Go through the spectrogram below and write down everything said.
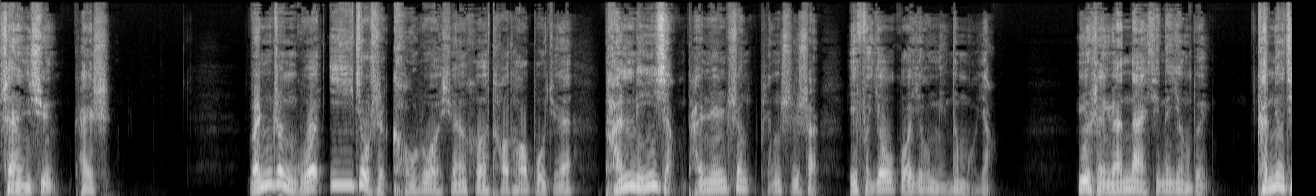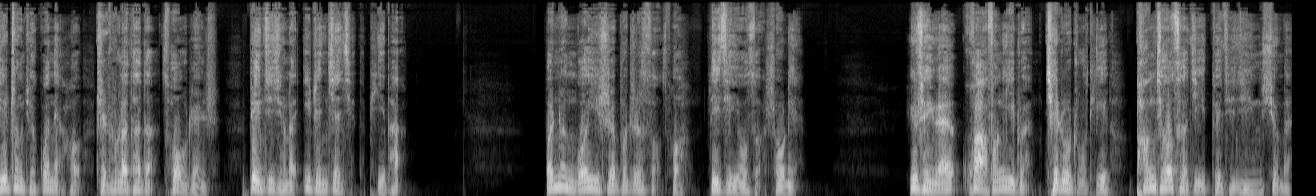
审讯。开始，文正国依旧是口若悬河、滔滔不绝，谈理想、谈人生、平时事儿，一副忧国忧民的模样。预审员耐心的应对，肯定其正确观点后，指出了他的错误认识，并进行了一针见血的批判。文正国一时不知所措，立即有所收敛。预审员话锋一转，切入主题，旁敲侧击对其进行讯问。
